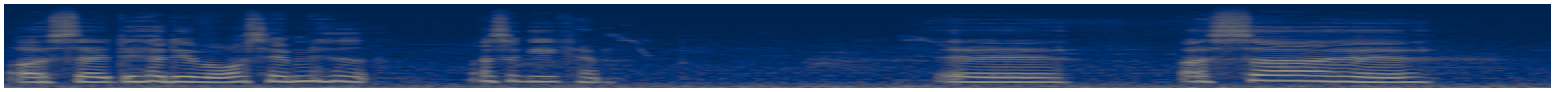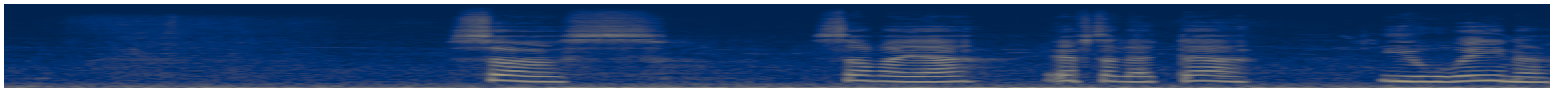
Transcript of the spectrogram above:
og sagde, det her det er vores hemmelighed. Og så gik han. Øh, og så, øh, så, så var jeg efterladt der i uriner.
